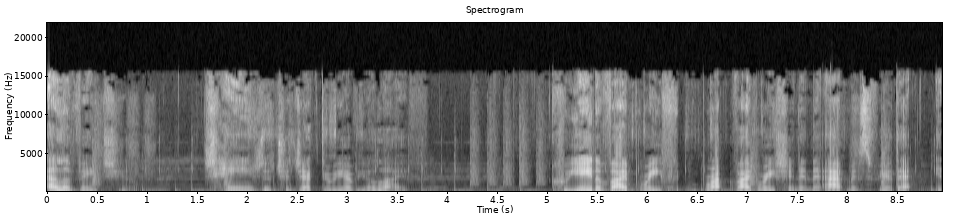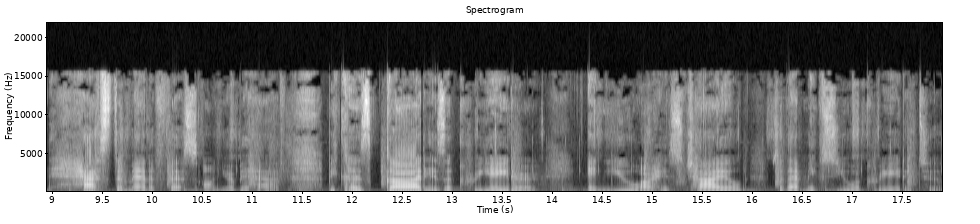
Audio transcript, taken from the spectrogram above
elevate you, change the trajectory of your life, create a vibra- vibration in the atmosphere that it has to manifest on your behalf because God is a creator and you are his child, so that makes you a creator too.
